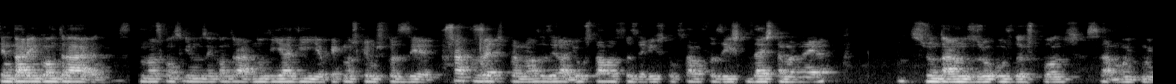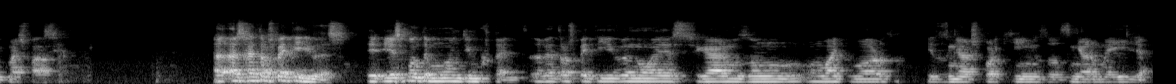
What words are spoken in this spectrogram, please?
tentar encontrar, se nós conseguimos encontrar no dia a dia o que é que nós queremos fazer, puxar projetos para nós, a dizer, olha, eu gostava de fazer isto, eu gostava de fazer isto desta maneira. Se juntarmos os dois pontos, será muito, muito mais fácil. As retrospectivas. Este ponto é muito importante. A retrospectiva não é chegarmos a um, whiteboard e desenhar os porquinhos ou desenhar uma ilha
